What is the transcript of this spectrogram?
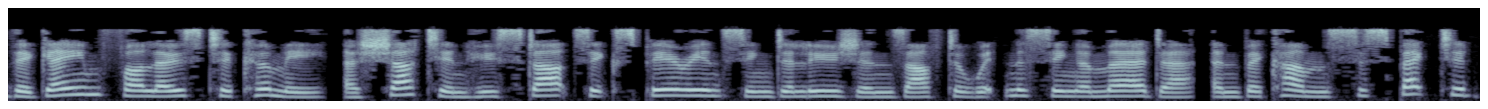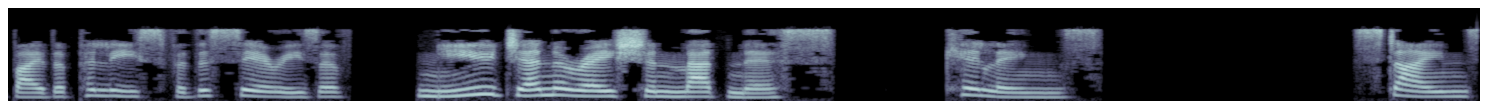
The game follows Takumi, a shut-in who starts experiencing delusions after witnessing a murder, and becomes suspected by the police for the series of «New Generation Madness» killings. Steins,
